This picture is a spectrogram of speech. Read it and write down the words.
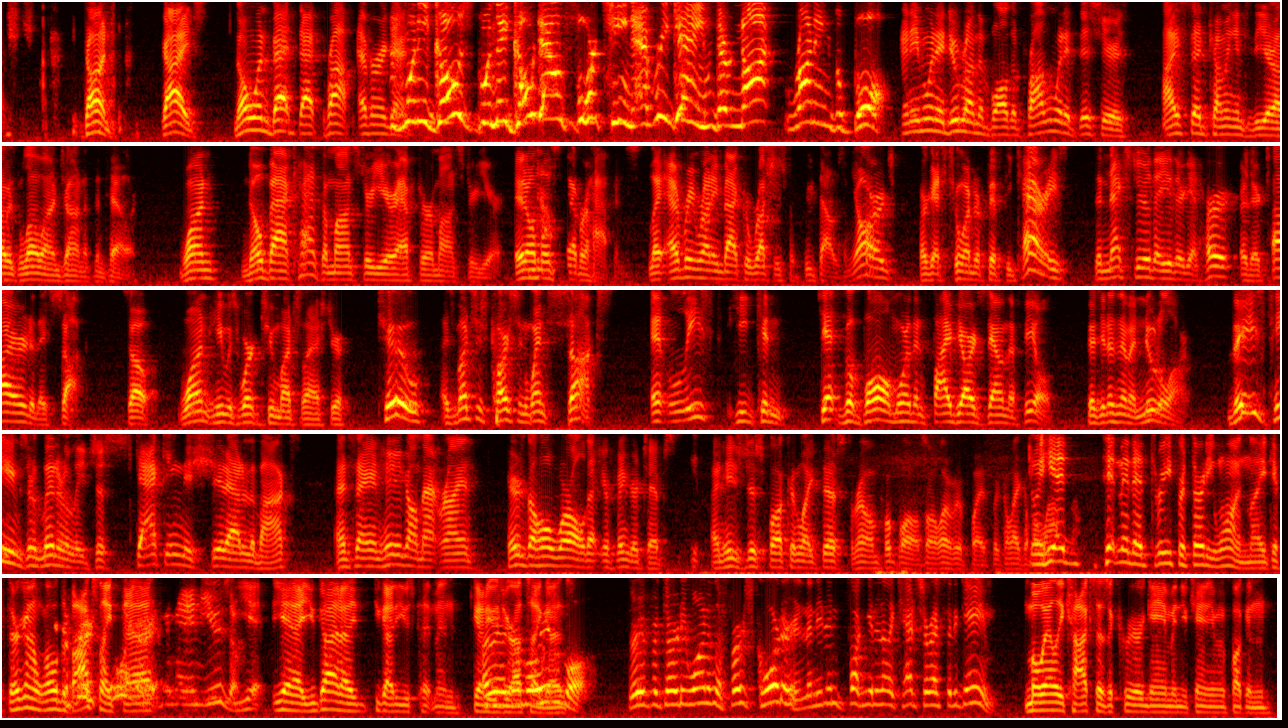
Done. Guys, no one bet that prop ever Because again. when he goes, when they go down 14 every game, they're not running the ball. And even when they do run the ball, the problem with it this year is I said coming into the year I was low on Jonathan Taylor. One, no back has a monster year after a monster year. It almost never happens. Like every running back who rushes for 2,000 yards or gets 250 carries, the next year they either get hurt or they're tired or they suck. So, one, he was worked too much last year. Two, as much as Carson Wentz sucks, at least he can get the ball more than five yards down the field because he doesn't have a noodle arm. These teams are literally just stacking this shit out of the box and saying, "Here you go, Matt Ryan. Here's the whole world at your fingertips," and he's just fucking like this, throwing footballs all over the place, looking like a. Well, he had Pittman at three for thirty-one. Like if they're gonna load the box like that, and use him. yeah, yeah, you gotta you gotta use Pittman. You gotta I mean, use your outside guys. Three for thirty-one in the first quarter, and then he didn't fucking get another catch the rest of the game. Mo Alie-Cox has a career game, and you can't even fucking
